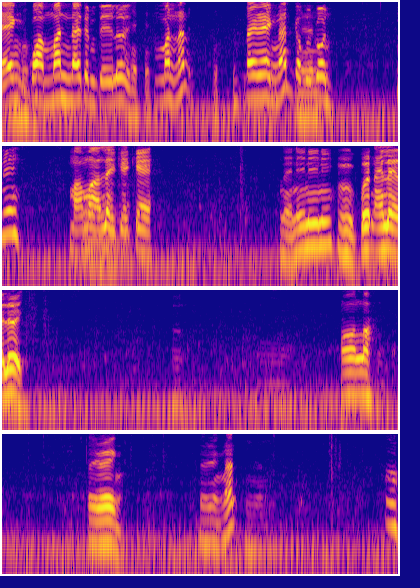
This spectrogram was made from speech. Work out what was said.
ดงความมันได้เต็มเตเลย มันนัดได้แรงนัดกับทุกคน นี่ มามาเลยแก่ๆไหนนี่นี่นี่อืมเปิดไอเล่เลยเอาละได้แรงได้แรงนัดอืม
